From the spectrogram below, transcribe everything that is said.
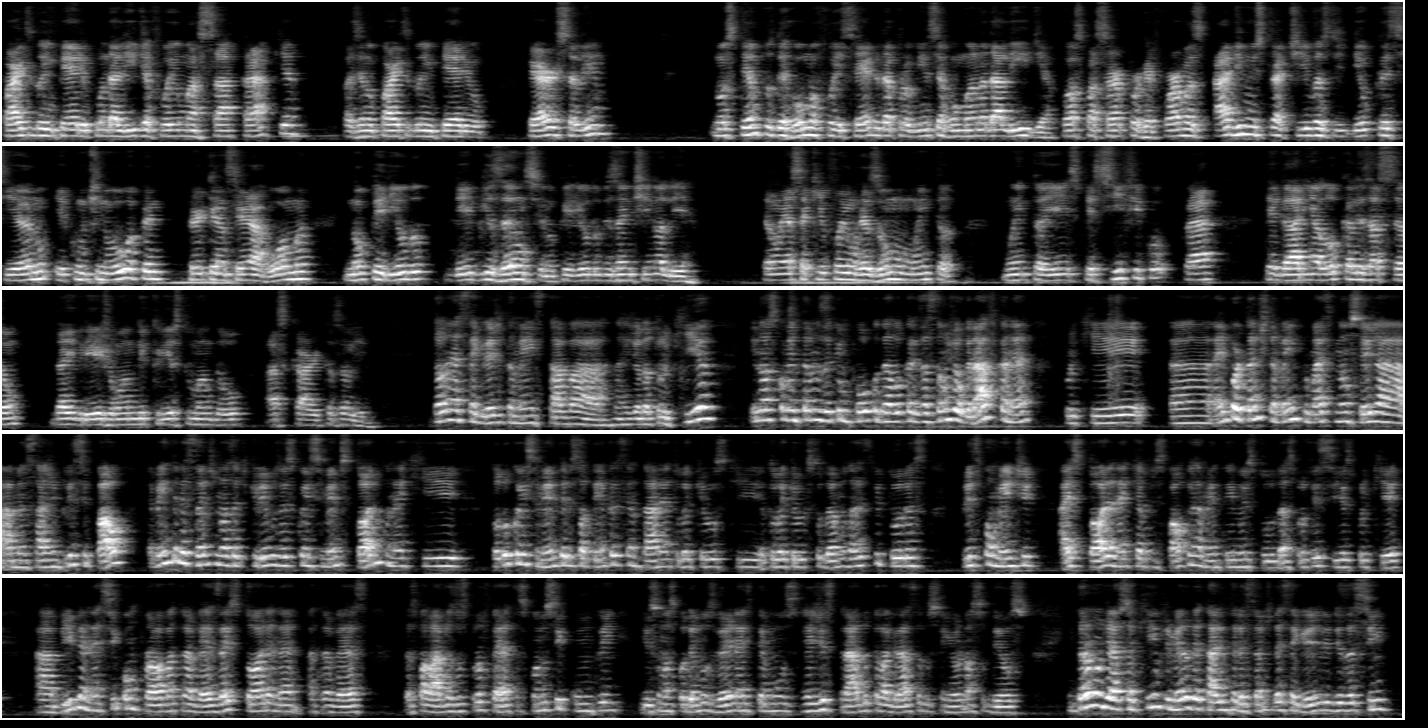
Parte do império quando a Lídia foi uma satrápia, fazendo parte do império persa ali. Nos tempos de Roma foi sede da província romana da Lídia, após passar por reformas administrativas de Diocleciano e continuou a pertencer a Roma no período de Bizâncio, no período bizantino ali. Então essa aqui foi um resumo muito muito aí específico para pegarem a localização da igreja onde Cristo mandou as cartas ali. Então essa igreja também estava na região da Turquia e nós comentamos aqui um pouco da localização geográfica, né? Porque uh, é importante também, por mais que não seja a, a, mensagem principal, é bem interessante nós adquirirmos esse conhecimento histórico, né? Que todo conhecimento ele só tem a acrescentar, né? Tudo aquilo que tudo aquilo que estudamos nas escrituras principalmente a história, né, que é a principal ferramenta no estudo das profecias, porque a Bíblia, né, se comprova através da história, né, através das palavras dos profetas, quando se cumprem, isso nós podemos ver, né, temos registrado pela graça do Senhor nosso Deus. Então, irmão Jefferson, aqui o primeiro detalhe interessante dessa igreja, ele diz assim,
